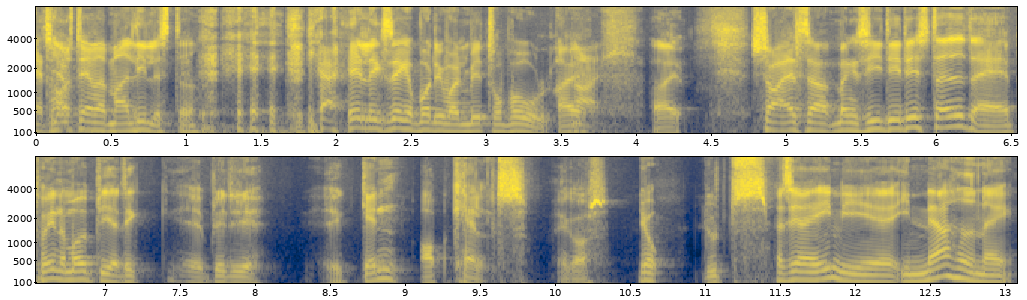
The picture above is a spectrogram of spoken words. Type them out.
Jeg tror også, det har været et meget lille sted. jeg er heller ikke sikker på, at det var en metropol. Nej. Nej. Nej. Så altså, man kan sige, det er det sted, der på en eller anden måde bliver det, øh, bliver det øh, genopkaldt. Ikke også? Jo. Lutz. Altså, jeg er egentlig øh, i nærheden af,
